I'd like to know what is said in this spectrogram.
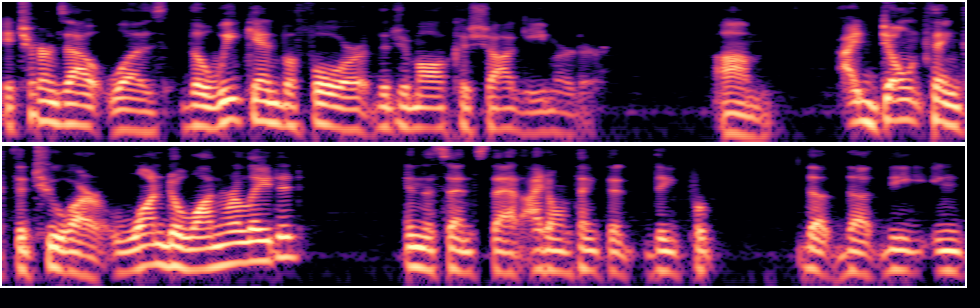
it turns out was the weekend before the Jamal Khashoggi murder. Um, I don't think the two are one to one related in the sense that I don't think that the, the, the, the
